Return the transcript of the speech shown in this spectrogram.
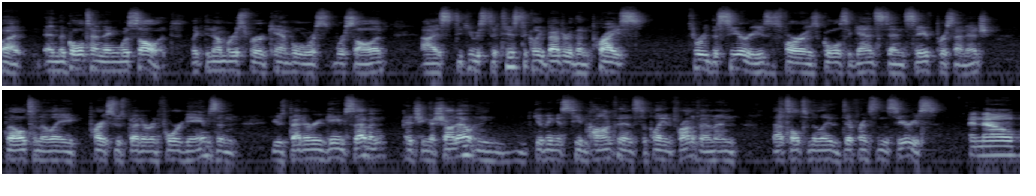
But and the goaltending was solid. Like the numbers for Campbell were, were solid. Uh, he was statistically better than Price through the series as far as goals against and save percentage. But ultimately, Price was better in four games, and he was better in Game Seven, pitching a shutout and giving his team confidence to play in front of him, and that's ultimately the difference in the series. And now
